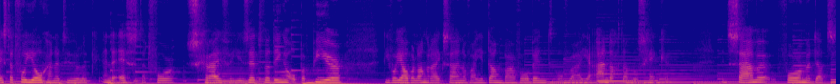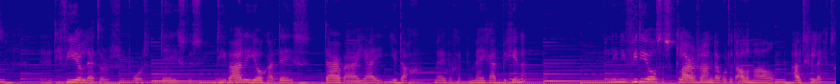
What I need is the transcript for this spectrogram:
I staat voor yoga natuurlijk. En de S staat voor schrijven. Je zet wat dingen op papier die voor jou belangrijk zijn of waar je dankbaar voor bent of waar je aandacht aan wil schenken. En samen vormen dat uh, die vier letters, het woord Days, dus Diwali Yoga Days, daar waar jij je dag mee, mee gaat beginnen. En in die video's, als ze klaar zijn, daar wordt het allemaal uitgelegd.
